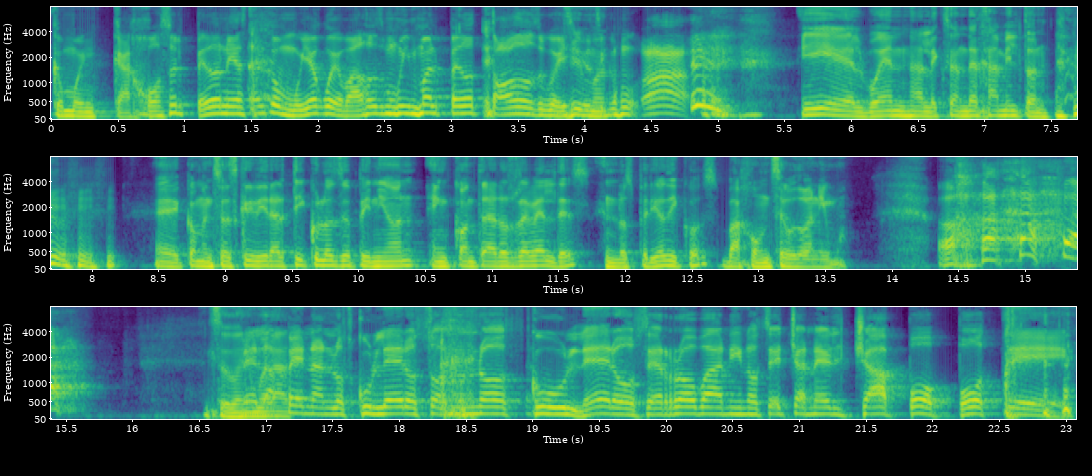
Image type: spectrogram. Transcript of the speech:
como encajoso el pedo, ¿no? Ya están como muy ahuevados, muy mal pedo todos, güey. Sí, ¡ah! Y el buen Alexander Hamilton eh, comenzó a escribir artículos de opinión en contra de los rebeldes en los periódicos bajo un seudónimo. Me la era penan los culeros, son unos culeros, se roban y nos echan el chapopote.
